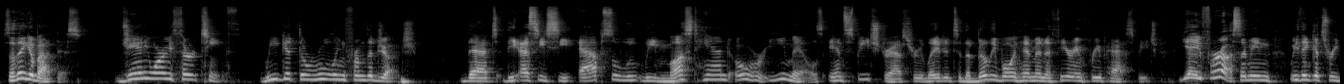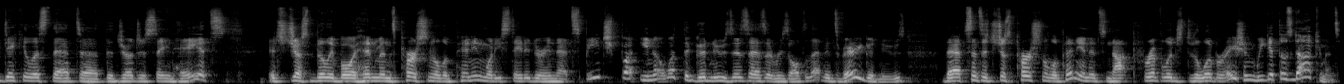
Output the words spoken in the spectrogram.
So think about this. January 13th, we get the ruling from the judge that the SEC absolutely must hand over emails and speech drafts related to the Billy Boy Hinman Ethereum free pass speech. Yay for us! I mean, we think it's ridiculous that uh, the judge is saying, "Hey, it's it's just Billy Boy Hinman's personal opinion what he stated during that speech." But you know what? The good news is, as a result of that, and it's very good news that since it's just personal opinion, it's not privileged deliberation. We get those documents.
